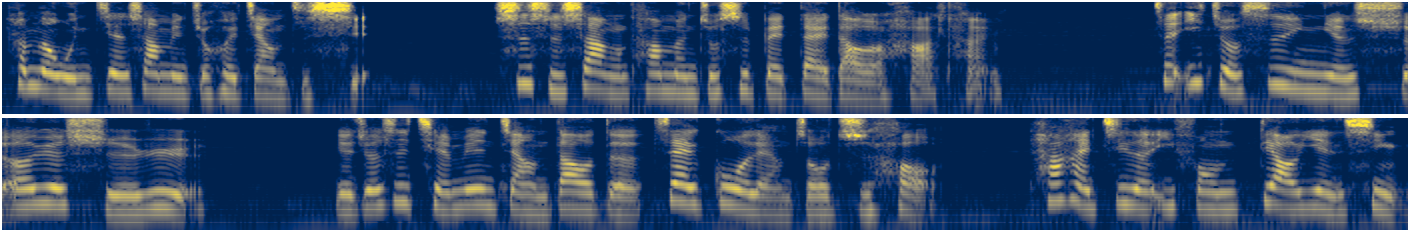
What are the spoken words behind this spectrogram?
他们的文件上面就会这样子写。事实上，他们就是被带到了 Hard Time。在一九四零年十二月十日，也就是前面讲到的，再过两周之后，他还寄了一封吊唁信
